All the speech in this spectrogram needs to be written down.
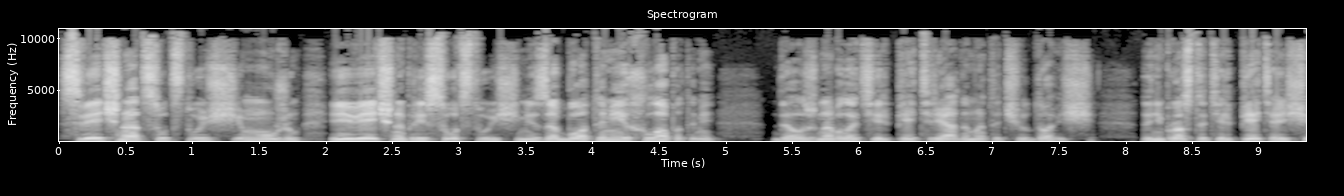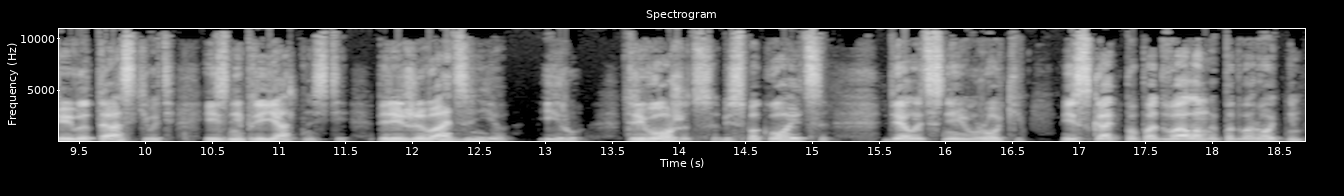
с вечно отсутствующим мужем и вечно присутствующими заботами и хлопотами, должна была терпеть рядом это чудовище, да не просто терпеть, а еще и вытаскивать из неприятностей, переживать за нее, Иру, тревожиться, беспокоиться, делать с ней уроки, искать по подвалам и подворотням,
